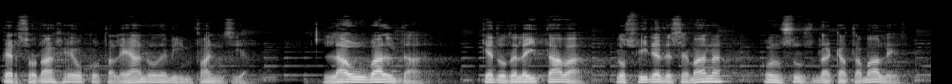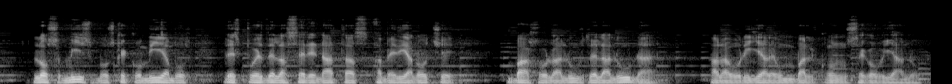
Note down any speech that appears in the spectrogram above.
personaje ocotaleano de mi infancia. La Ubalda, que nos deleitaba los fines de semana con sus nacatamales, los mismos que comíamos después de las serenatas a medianoche bajo la luz de la luna a la orilla de un balcón segoviano.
